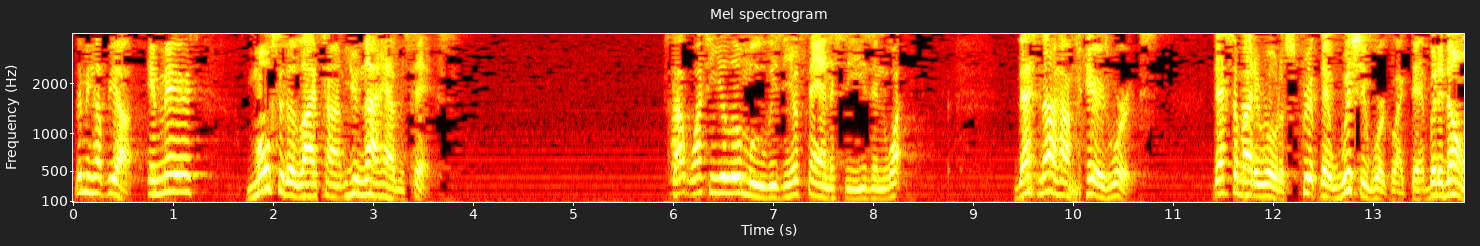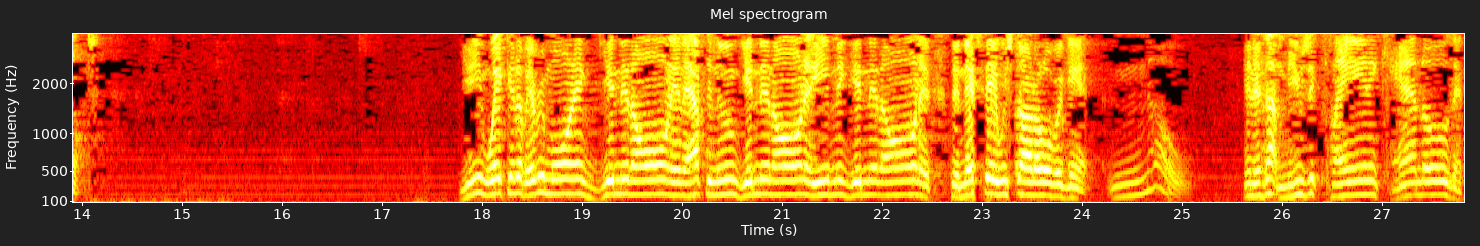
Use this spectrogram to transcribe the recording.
Let me help you out. In marriage, most of the lifetime, you're not having sex. Stop watching your little movies and your fantasies and what. That's not how marriage works. That's somebody wrote a script that wish it worked like that, but it don't. You ain't waking up every morning, getting it on, in the afternoon, getting it on, in the evening, getting it on, and the next day we start all over again. No. And there's not music playing and candles and,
